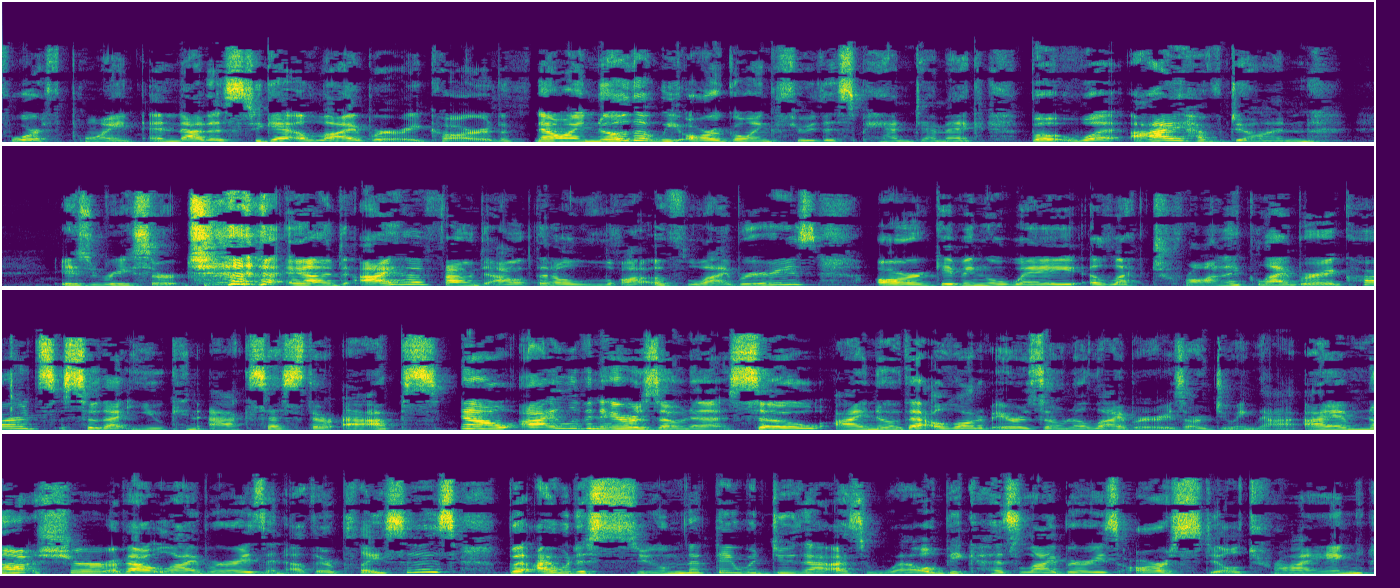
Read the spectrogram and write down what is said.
fourth point, and that is to get a library card. Now, I know that we are going through this pandemic, but what I have done is research. and I have found out that a lot of libraries are giving away electronic library cards so that you can access their apps. Now, I live in Arizona, so I know that a lot of Arizona libraries are doing that. I am not sure about libraries in other places, but I would assume that they would do that as well because libraries are still trying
